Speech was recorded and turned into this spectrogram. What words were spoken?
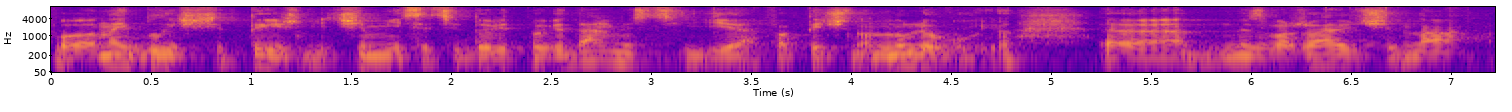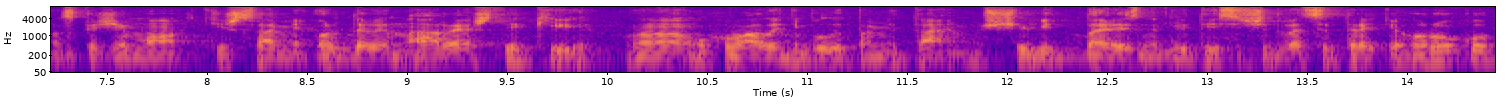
в найближчі тижні чи місяці до відповідальності є фактично нульовою, е, незважаючи на, скажімо, ті ж самі ордери на арешт, які е, ухвалені були, пам'ятаємо, ще від березня 2023 року.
